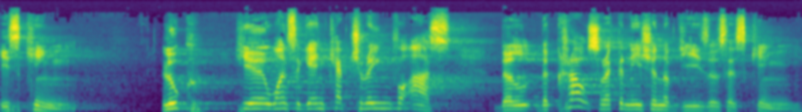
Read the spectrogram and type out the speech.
is king. Look here once again capturing for us the, the crowd's recognition of Jesus as king.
